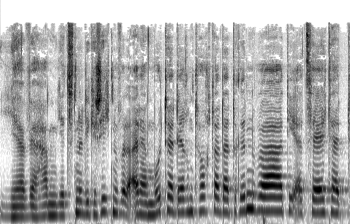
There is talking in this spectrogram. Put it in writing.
Ja, wir haben jetzt nur die Geschichten von einer Mutter, deren Tochter da drin war, die erzählt hat,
